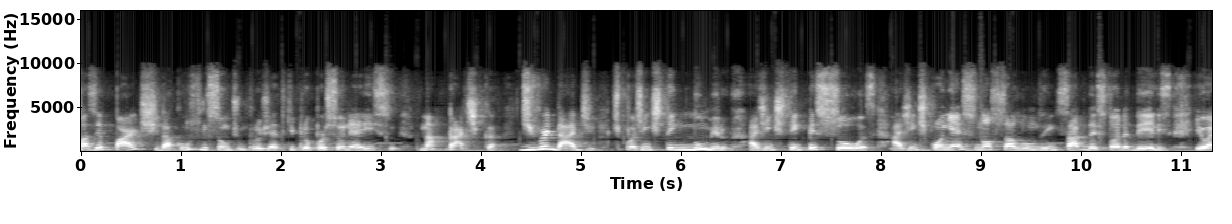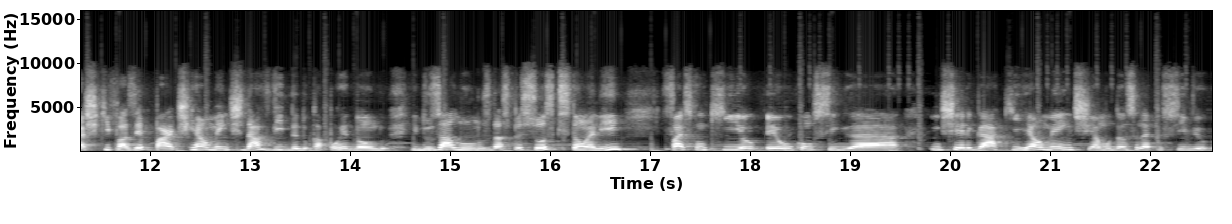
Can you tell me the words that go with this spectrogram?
fazer parte da construção de um projeto que proporcione isso na prática, de verdade. Tipo, a gente tem número, a gente tem pessoas, a gente conhece os nossos alunos, a gente sabe da história deles. Eu acho que fazer parte realmente da vida do Capô Redondo e dos alunos, das pessoas que estão ali, faz com que eu, eu consiga enxergar que realmente a mudança é possível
